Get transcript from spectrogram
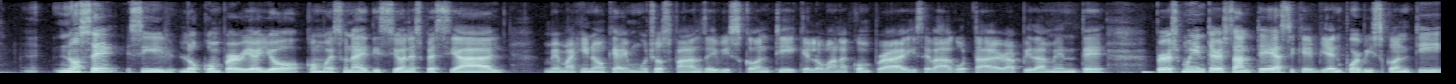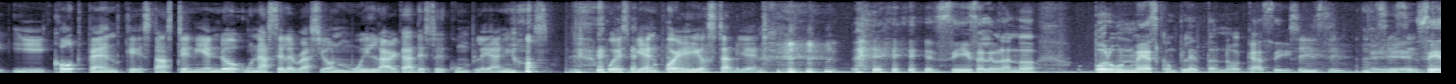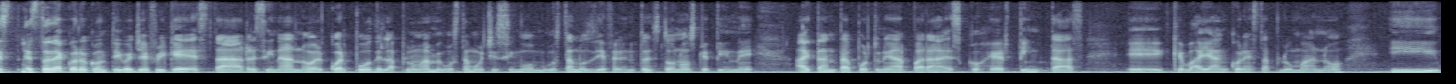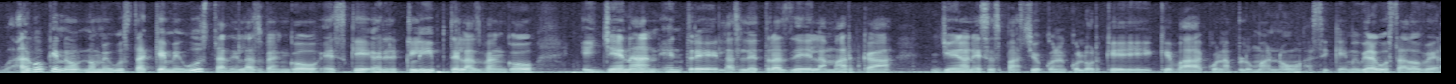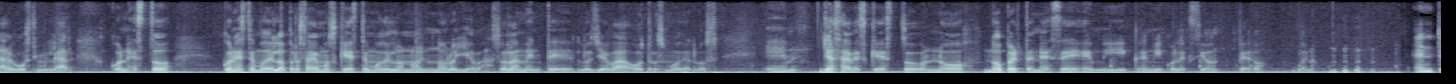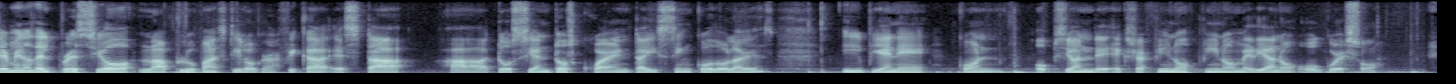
no sé si lo compraría yo como es una edición especial. Me imagino que hay muchos fans de Visconti que lo van a comprar y se va a agotar rápidamente. Pero es muy interesante, así que bien por Visconti y Colt Pen que está teniendo una celebración muy larga de su cumpleaños. Pues bien por ellos también. Sí, celebrando por un mes completo, ¿no? Casi. Sí, sí. sí, sí. estoy de acuerdo contigo, Jeffrey, que esta resina, ¿no? El cuerpo de la pluma me gusta muchísimo, me gustan los diferentes tonos que tiene. Hay tanta oportunidad para escoger tintas eh, que vayan con esta pluma, ¿no? Y algo que no, no, me gusta, que me gusta de las Van Gogh, es que en el clip de las Van Gogh eh, llenan entre las letras de la marca llenan ese espacio con el color que, va con la pluma, ¿no? Así que me hubiera gustado ver algo similar con esto, con este modelo, pero sabemos que este modelo no, lo lleva, solamente los lleva otros modelos. Em, ya sabes que esto no, no pertenece en mi, en mi colección, pero bueno. en términos del precio, la pluma estilográfica está a 245 dólares y viene con opción de extra fino, fino, mediano o grueso.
